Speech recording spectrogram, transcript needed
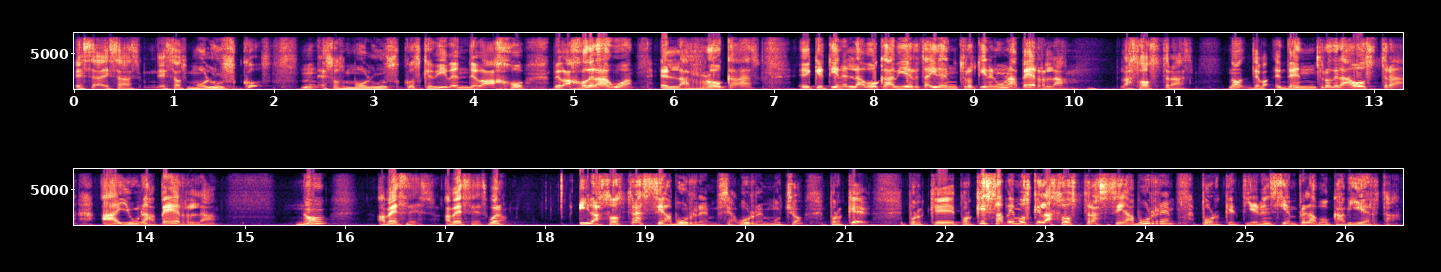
esas, esos moluscos, esos moluscos que viven debajo, debajo del agua, en las rocas, eh, que tienen la boca abierta y dentro tienen una perla. Las ostras, ¿no? dentro de la ostra hay una perla. ¿No? A veces, a veces, bueno. Y las ostras se aburren, se aburren mucho. ¿Por qué? Porque, ¿Por qué sabemos que las ostras se aburren? Porque tienen siempre la boca abierta.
